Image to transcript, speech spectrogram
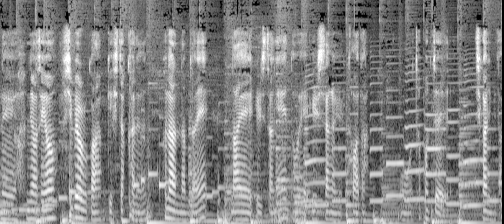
네, 안녕하세요. 12월과 함께 시작하는 흔한 남자의 나의 일상에 너의 일상을 더하다. 어, 첫 번째 시간입니다.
